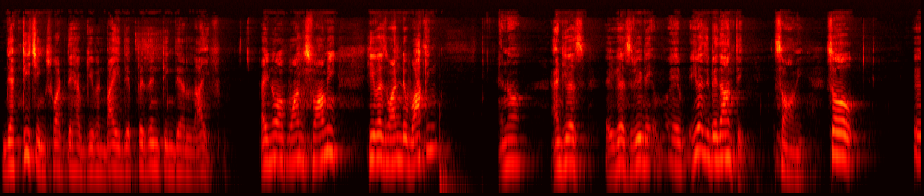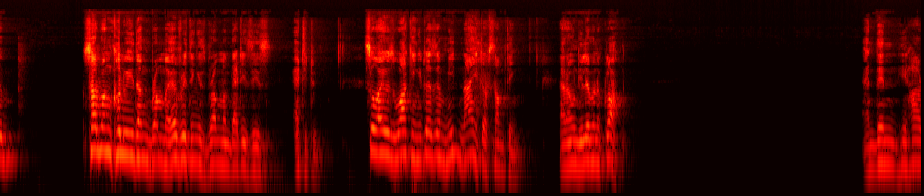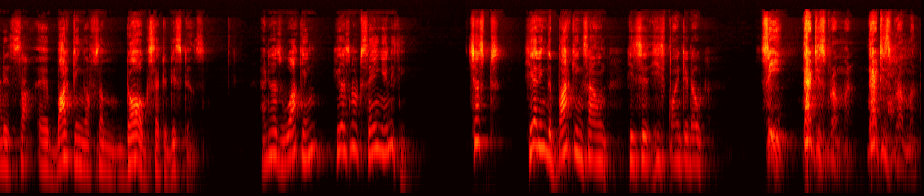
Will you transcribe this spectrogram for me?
their teachings, what they have given by the presenting their life. I know of one Swami, he was one day walking, you know, and he was he was reading, he was a Vedantic Swami. So, uh, Sarvam khalu idang Brahma, everything is Brahman, that is his attitude. So I was walking, it was a midnight or something, around 11 o'clock. And then he heard a, a, barking of some dogs at a distance. And he was walking, he was not saying anything. Just hearing the barking sound, he, he pointed out, See, that is Brahman, that is Brahman.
